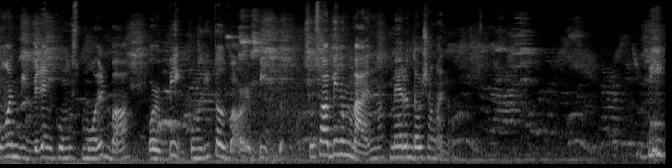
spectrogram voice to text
kung ang bibilin, kung small ba or big, kung little ba or big. So sabi ng man, meron daw siyang ano. Big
